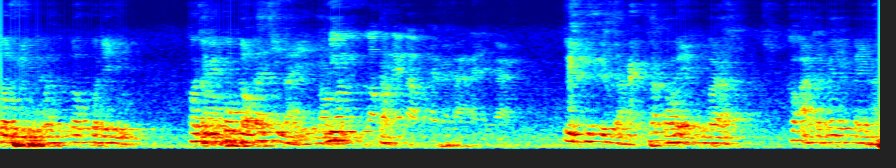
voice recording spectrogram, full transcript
ตนอยู่ว่าเราควรจะอยู่ เขาจะไปพบเราได้ที่ไหนเรานี่ก็เราก็แนะนำ คือคือคืออย่างถ้าเขาเห็นว่าเขาอาจจะไม่ไปหา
